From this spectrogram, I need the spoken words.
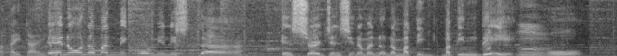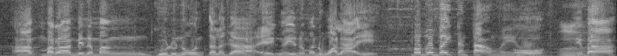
Patay tayo. Eh noon naman may communist ah, insurgency naman noon na matig, matindi. Mm. Oo. Ah, marami namang gulo noon talaga. Eh ngayon naman wala eh. Mababait ang tao ngayon. Mm. Di ba?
